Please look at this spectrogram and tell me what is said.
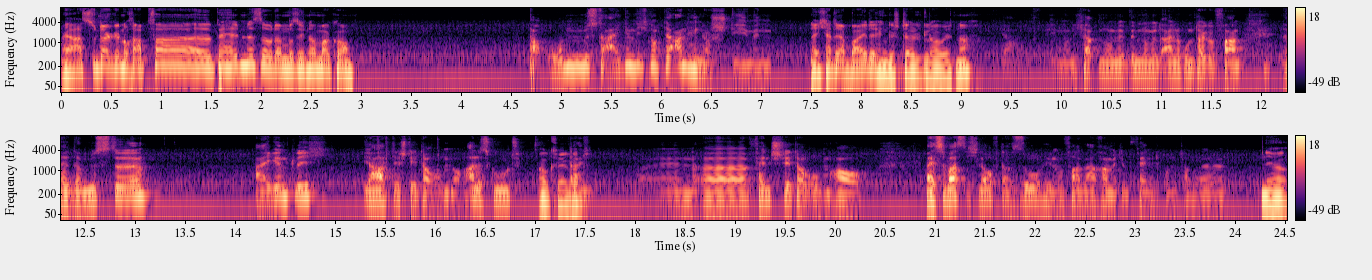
Ja, hast du da genug Abfahrbehältnisse oder muss ich nochmal kommen? Da oben müsste eigentlich noch der Anhänger stehen. Na, ich hatte ja beide hingestellt, glaube ich, ne? ja, deswegen. Und ich hab nur, bin nur mit einem runtergefahren. Äh, da müsste eigentlich... Ja, der steht da oben noch. Alles gut. Okay, Dein, gut. dein äh, Fan steht da oben auch. Weißt du was? Ich laufe da so hin und fahre nachher mit dem Fan runter, weil... Ja.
